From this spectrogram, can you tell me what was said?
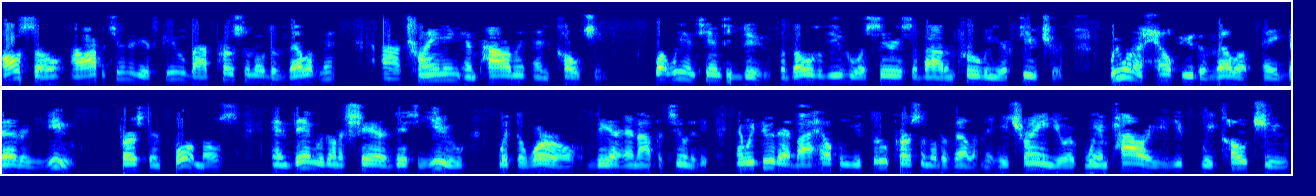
Also, our opportunity is fueled by personal development, uh, training, empowerment, and coaching what we intend to do, for those of you who are serious about improving your future, we want to help you develop a better you, first and foremost, and then we're going to share this you with the world via an opportunity. And we do that by helping you through personal development. We train you, we empower you, we coach you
